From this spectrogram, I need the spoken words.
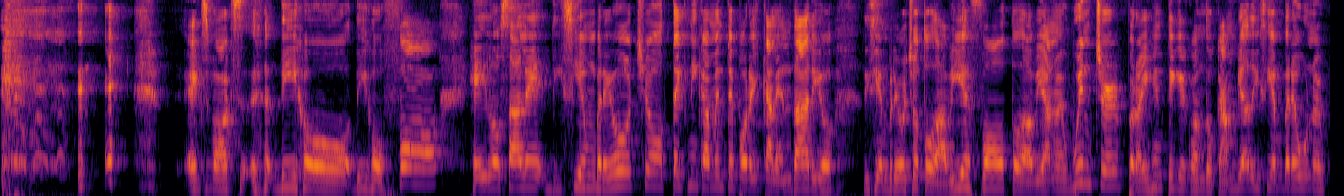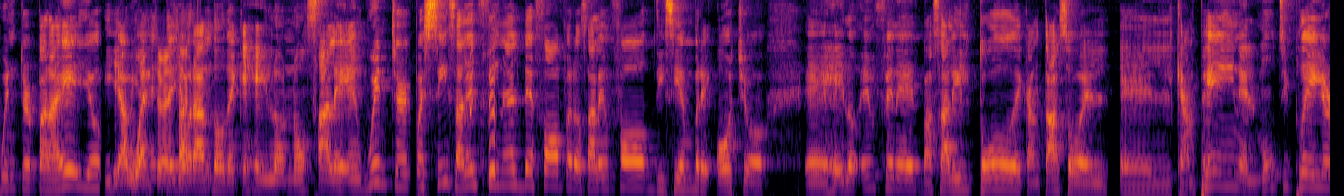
Xbox dijo, dijo fall, Halo sale diciembre 8, técnicamente por el calendario, diciembre 8 todavía es fall, todavía no es winter, pero hay gente que cuando cambia a diciembre 1 es winter para ellos, y ya había gente llorando de que Halo no sale en winter, pues sí, sale el final de fall, pero sale en fall diciembre 8. Eh, Halo Infinite va a salir todo de cantazo el, el campaign, el multiplayer,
